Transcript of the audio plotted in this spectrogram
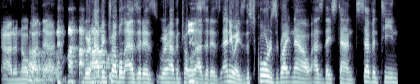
I don't know about uh, that. We're having trouble as it is. We're having trouble yes. as it is. Anyways, the scores right now as they stand 17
